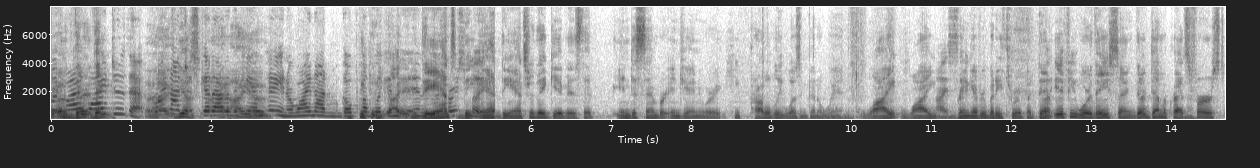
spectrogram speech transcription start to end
why, and why, why they- do that? Why Uh, not yes, just get out of the I- I, uh, campaign, or why not go public in, I- in the, the answer, first the, place? an- the answer they give is that in December, in January, he probably wasn't going to win. Why? Why bring everybody through it? But then, if he were, they saying they're Democrats first,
